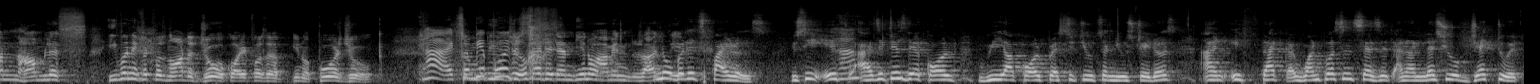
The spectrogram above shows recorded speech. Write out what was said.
one harmless, even if it was not a joke or it was a you know poor joke. Huh, it could be a Somebody poor just joke. said it, and you know, I mean, Rajdeep, No, but it spirals. You see, if as it is, they're called, we are called prostitutes and news traders. And if that one person says it, and unless you object to it,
